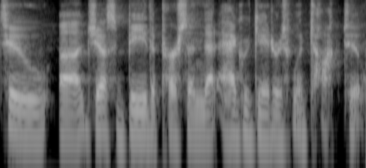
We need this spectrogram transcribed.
to uh, just be the person that aggregators would talk to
